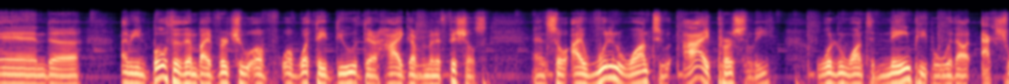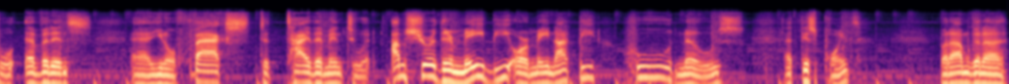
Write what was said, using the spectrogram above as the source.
and uh, I mean both of them by virtue of, of what they do, they're high government officials, and so I wouldn't want to. I personally wouldn't want to name people without actual evidence and you know facts to tie them into it. I'm sure there may be or may not be. Who knows at this point? But I'm gonna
